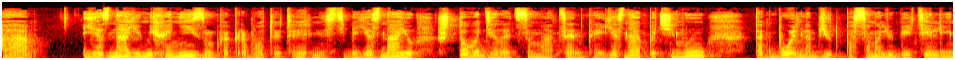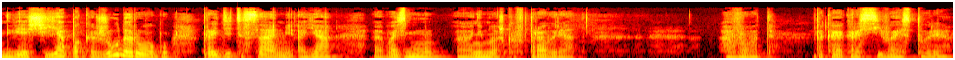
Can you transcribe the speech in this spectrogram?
а я знаю механизм, как работает уверенность в себе. Я знаю, что делать с самооценкой. Я знаю, почему так больно бьют по самолюбию те или иные вещи. Я покажу дорогу, пройдите сами, а я э, возьму э, немножко в правый ряд. Вот. Такая красивая история.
